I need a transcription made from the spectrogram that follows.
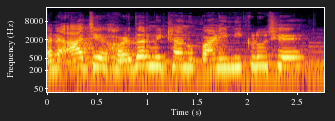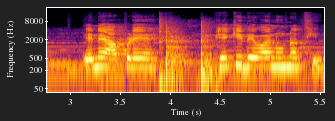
અને આ જે હળદર મીઠાનું પાણી નીકળ્યું છે, એને આપણે ફેંકી દેવાનું નથી.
